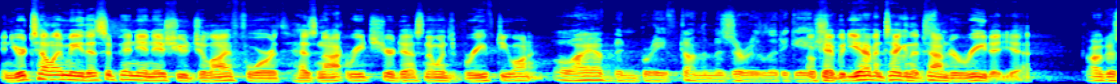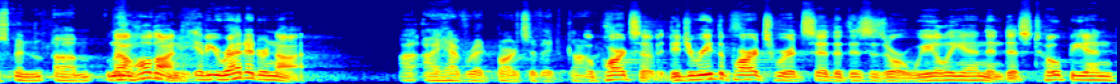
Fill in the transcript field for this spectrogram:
And you're telling me this opinion issued July 4th has not reached your desk? No one's briefed you on it? Oh, I have been briefed on the Missouri litigation. Okay, but you haven't taken the time to read it yet. Congressman. Um, no, hold on. Have you read it or not? I, I have read parts of it, Congressman. Oh, parts of it. Did you read the parts where it said that this is Orwellian and dystopian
